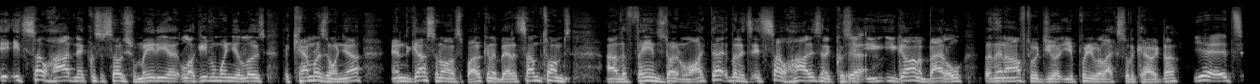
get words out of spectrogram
it- it's so hard now because of social media. Like even when you lose, the camera's on you. And Gus and I have spoken about it. Sometimes uh, the fans don't like that, but it's it's so hard, isn't it? Because Yeah. you, you go on a battle, but then afterwards you're, you're pretty relaxed sort of character. Yeah, it's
